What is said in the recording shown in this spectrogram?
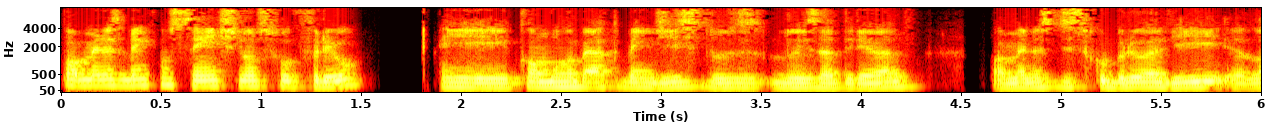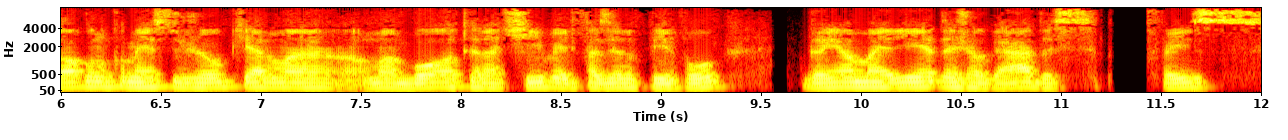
Palmeiras bem consciente, não sofreu. E como o Roberto bem disse, do Luiz Adriano, o Palmeiras descobriu ali, logo no começo do jogo, que era uma, uma boa alternativa, ele fazendo pivô, ganhou a maioria das jogadas, fez,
